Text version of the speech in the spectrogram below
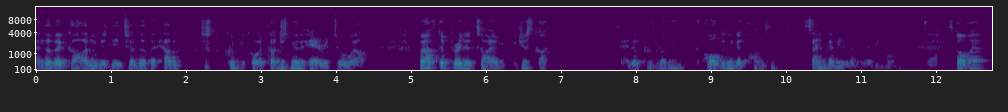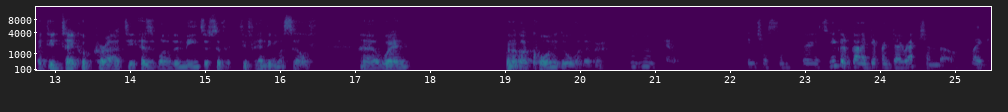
another garden, which lead to another alley. I just couldn't be caught. I just knew the area too well. But after a period of time, you just got fed up of running. All then you get on, I ain't gonna be running anymore. Yeah. So I, I, did take up karate as one of the means of defending myself uh, when when I got cornered or whatever. Mm-hmm. Yeah interesting. You could have gone a different direction though. Like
